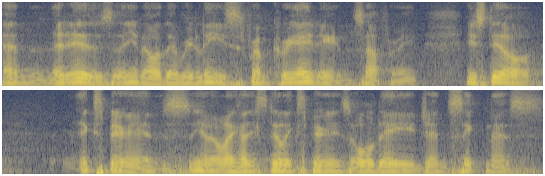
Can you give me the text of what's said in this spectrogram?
and it is, you know, the release from creating suffering. You still experience, you know, like I still experience old age and sickness,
